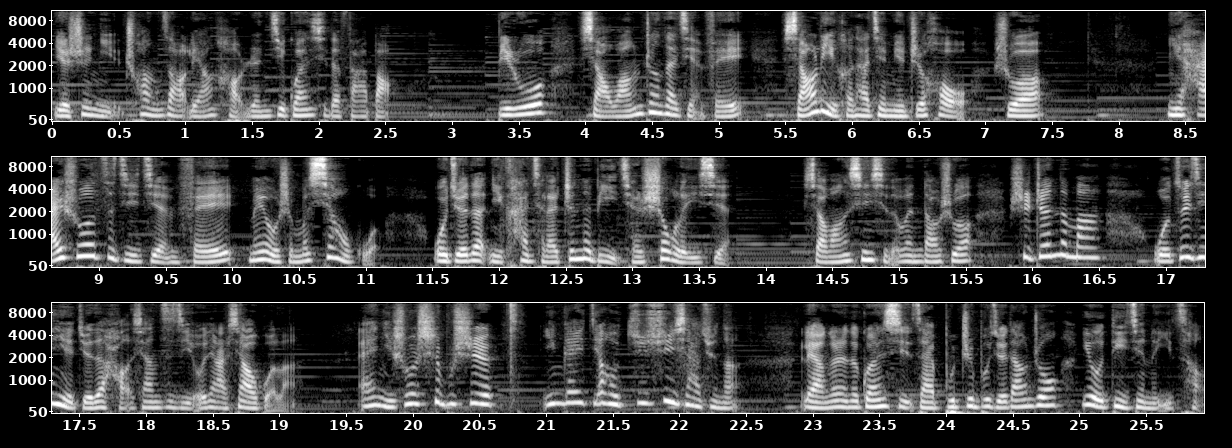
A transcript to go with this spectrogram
也是你创造良好人际关系的法宝。比如，小王正在减肥，小李和他见面之后说：“你还说自己减肥没有什么效果，我觉得你看起来真的比以前瘦了一些。”小王欣喜地问道：“说是真的吗？我最近也觉得好像自己有点效果了。哎，你说是不是应该要继续下去呢？”两个人的关系在不知不觉当中又递进了一层。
